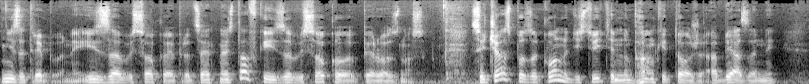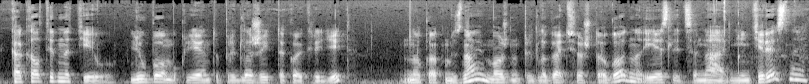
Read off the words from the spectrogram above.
не затребованы из-за высокой процентной ставки, из-за высокого перозноса. Сейчас по закону действительно банки тоже обязаны как альтернативу любому клиенту предложить такой кредит. Но, как мы знаем, можно предлагать все, что угодно. Если цена неинтересная,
